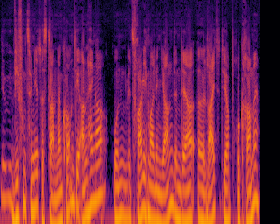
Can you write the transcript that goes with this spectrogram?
wie funktioniert das dann? Dann kommen die Anhänger und jetzt frage ich mal den Jan, denn der äh, leitet ja Programme.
